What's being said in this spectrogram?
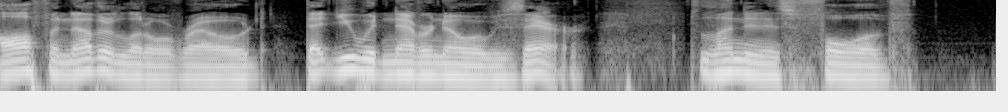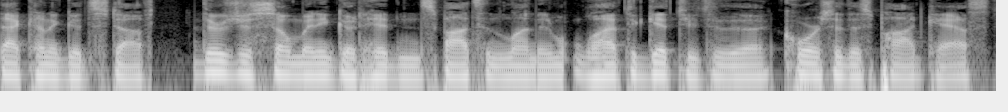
off another little road that you would never know it was there. London is full of that kind of good stuff. There's just so many good hidden spots in London we'll have to get to through the course of this podcast.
